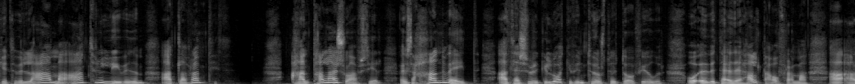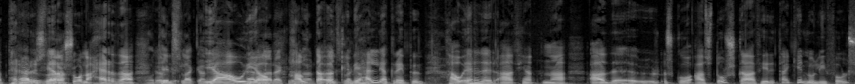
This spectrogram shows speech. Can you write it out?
getum við lama atvinnulífið um alla framtíð hann talaði svo af sér þess að hann veit að þessu er ekki lokið fyrir 2024 og auðvitað þeir halda áfram að, að, terrorisera svona herða og tilslaganir, já, já, halda öllum í heljakreipum þá er þeir að hérna að eh, sko að stórskaða fyrirtækin og líffólks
